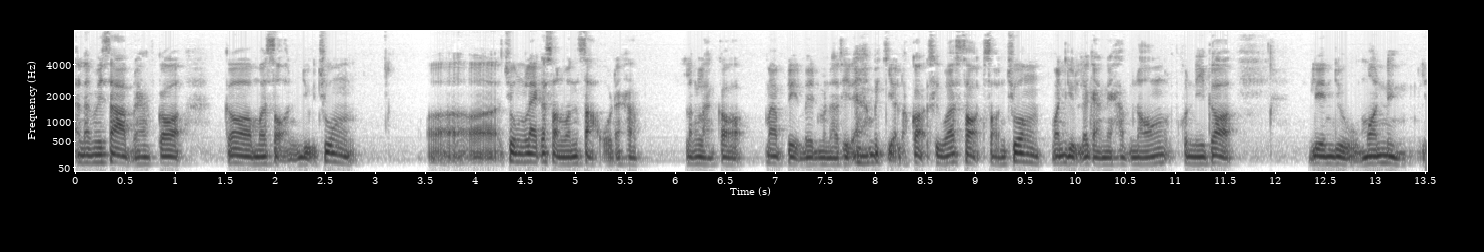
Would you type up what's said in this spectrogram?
อันนั้นไม่ทราบนะครับ ก็ก็มาสอนอยู่ช่วงช่วงแรกก็สอนวันเสาร์นะครับ หลังๆก็มาเปลี่ยนเป็นวันอาทิตย์ไม่เกี่ยวแล้วก็ถือว่าสอนสอนช่วงวันหยุดแล้วกันนะครับ น้องคนนี้ก็เรียนอยู่มหนึ่งอะไร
